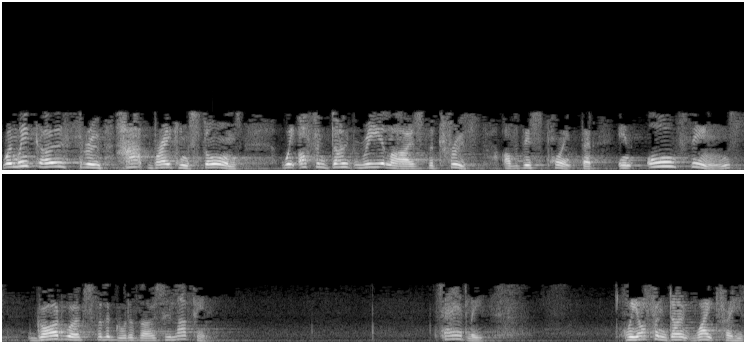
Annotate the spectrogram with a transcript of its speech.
When we go through heartbreaking storms, we often don't realize the truth of this point that in all things, God works for the good of those who love Him. Sadly, we often don't wait for His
